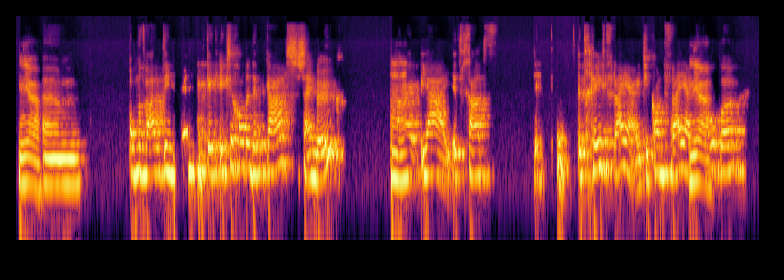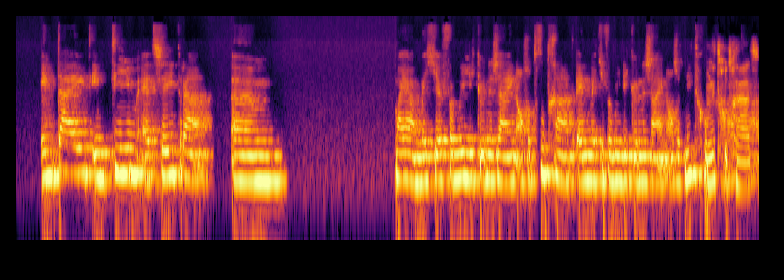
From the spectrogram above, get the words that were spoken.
Ja. Ehm, omdat waar het in. Kijk, ik zeg altijd: de kaas zijn leuk. Mhm. Maar ja, het gaat. Het, geeft vrijheid. Je kan vrijheid Ja. kopen in tijd, in team, et cetera. Ehm, maar ja, met je familie kunnen zijn als het goed gaat. En met je familie kunnen zijn als het niet goed Niet goed gaat.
